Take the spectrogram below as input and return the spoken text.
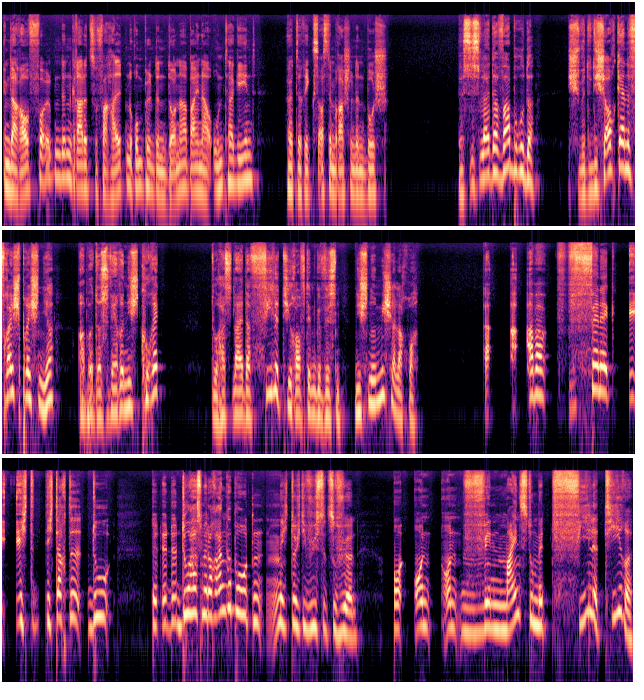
Im darauffolgenden, geradezu verhalten rumpelnden Donner beinahe untergehend, hörte Rix aus dem raschelnden Busch. Es ist leider wahr, Bruder. Ich würde dich auch gerne freisprechen, ja? Aber das wäre nicht korrekt. Du hast leider viele Tiere auf dem Gewissen, nicht nur Michalachwa. Aber, Fennec, ich, ich dachte, du. Du hast mir doch angeboten, mich durch die Wüste zu führen. Und, und, und wen meinst du mit viele Tiere?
